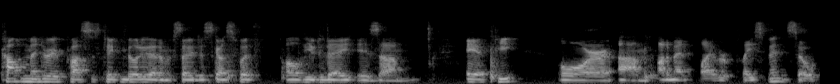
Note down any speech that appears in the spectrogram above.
complementary process capability that I'm excited to discuss with all of you today is um, AFP, or um, automatic fiber placement. So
